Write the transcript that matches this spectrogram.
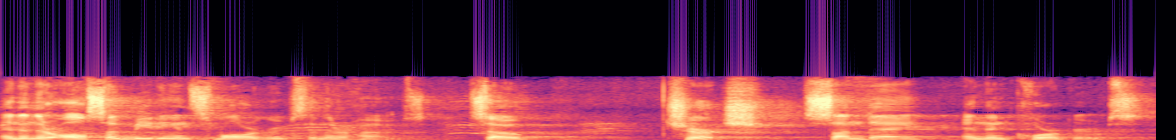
and then they're also meeting in smaller groups in their homes. So church, Sunday, and then core groups.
